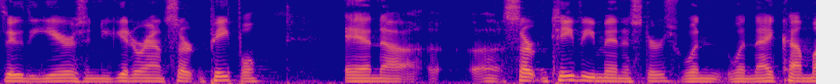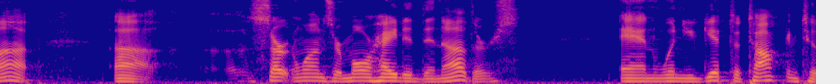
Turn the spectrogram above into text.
through the years, and you get around certain people, and uh, certain TV ministers, when, when they come up, certain ones are more hated than others. And when you get to talking to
